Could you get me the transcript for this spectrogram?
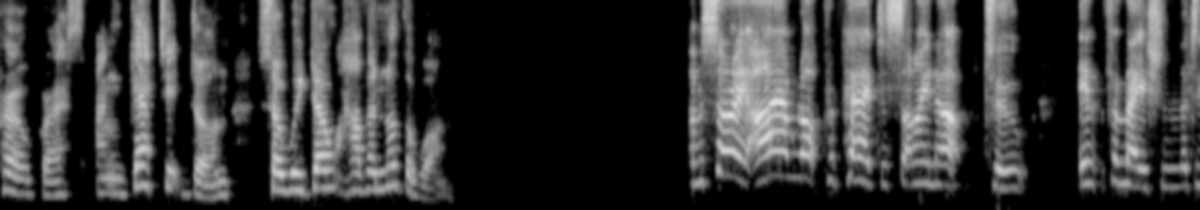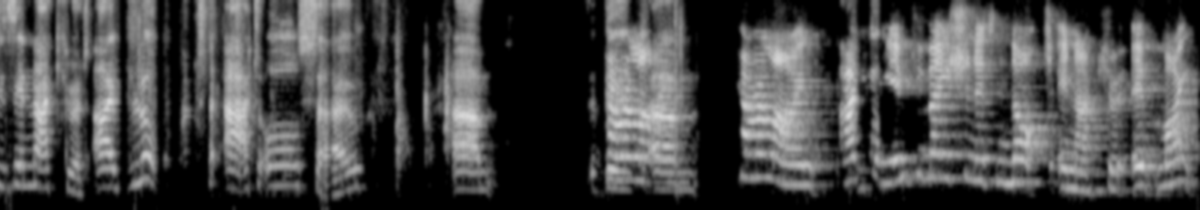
progress and get it done so we don't have another one? I'm sorry, I am not prepared to sign up to information that is inaccurate. I've looked at also um, the um, Caroline, I- the information is not inaccurate. It might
